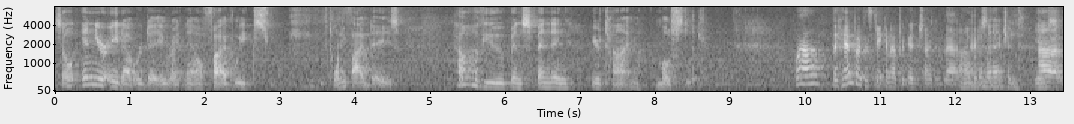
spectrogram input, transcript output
So in your eight-hour day right now, five weeks, 25 days, how have you been spending your time mostly? Well, the handbook has taken up a good chunk of that. I would actually. imagine, yes. Uh,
